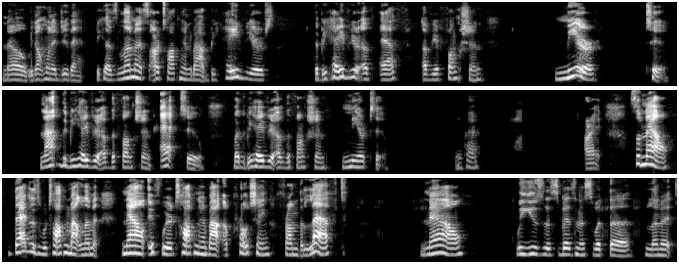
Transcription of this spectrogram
No, we don't want to do that because limits are talking about behaviors, the behavior of f of your function near 2, not the behavior of the function at 2, but the behavior of the function near 2. Okay? All right. So now that is we're talking about limit. Now, if we're talking about approaching from the left, now we use this business with the limit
